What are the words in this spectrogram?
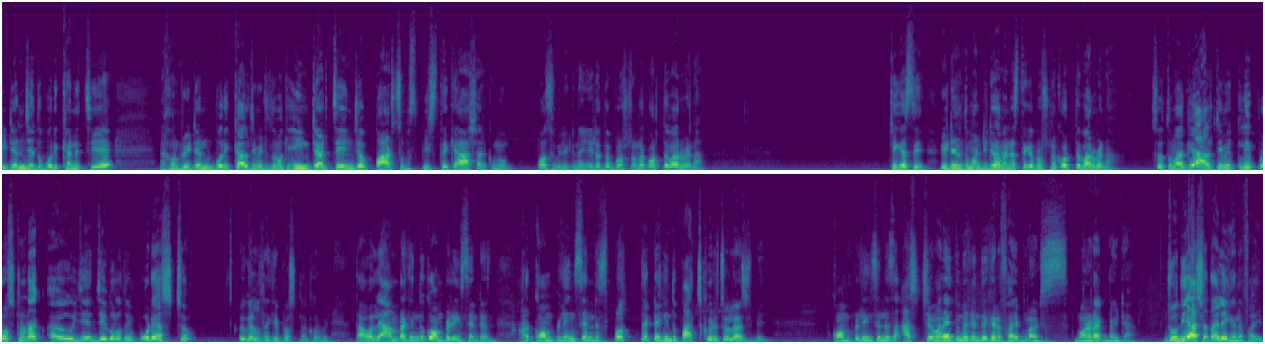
রিটার্ন যেহেতু পরীক্ষা নিচ্ছে, এখন রিটার্ন পরীক্ষা আলটিমেটলি তোমাকে interchange of parts of speech থেকে আসার কোনো পসিবিলিটি নাই। এটা তো প্রশ্নটা করতে পারবে না। ঠিক আছে? রিটেনে তোমার ডিটারমিনার্স থেকে প্রশ্ন করতে পারবে না। সো তোমাকে আলটিমেটলি প্রশ্নটা ওই যে যেগুলো তুমি পড়ে আসছো, ওইগুলো থেকে প্রশ্ন করবে। তাহলে আমরা কিন্তু কমপ্লিটিং সেন্টেন্স আর কমপ্লিটিং সেন্টেন্স প্রত্যেকটা কিন্তু পাঁচ করে চলে আসবে। কমপ্লিটিং সেন্টেন্স আসছে মানে তুমি কিন্তু এখানে ফাইভ মার্কস মনে রাখবে এটা। যদি আসে তাহলে এখানে ফাইভ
